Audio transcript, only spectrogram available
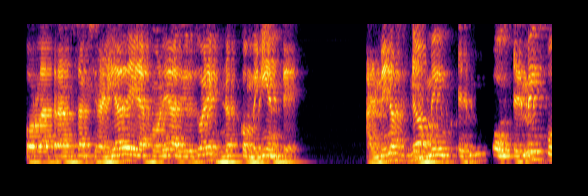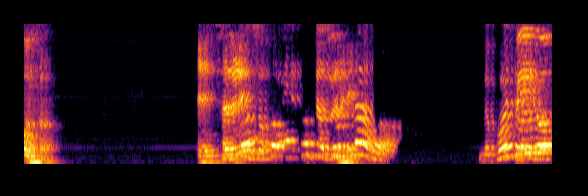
por la transaccionalidad de las monedas virtuales, no es conveniente. Al menos No. el, main, el, el main sponsor. En San Lorenzo. Lo podés Pero-.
